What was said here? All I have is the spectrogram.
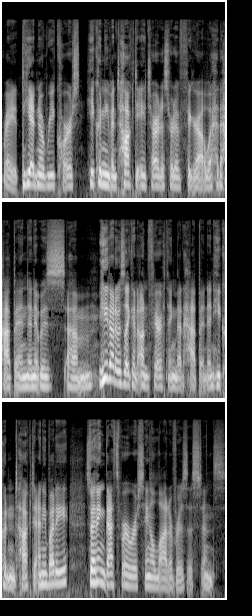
right? He had no recourse. He couldn't even talk to HR to sort of figure out what had happened. And it was, um, he thought it was like an unfair thing that happened and he couldn't talk to anybody. So I think that's where we're seeing a lot of resistance.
